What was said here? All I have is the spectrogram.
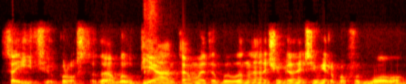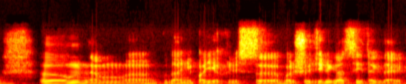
Соитию просто, да, был пьян, там это было на чемпионате мира по футболу, э, э, куда они поехали с большой делегацией и так далее.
